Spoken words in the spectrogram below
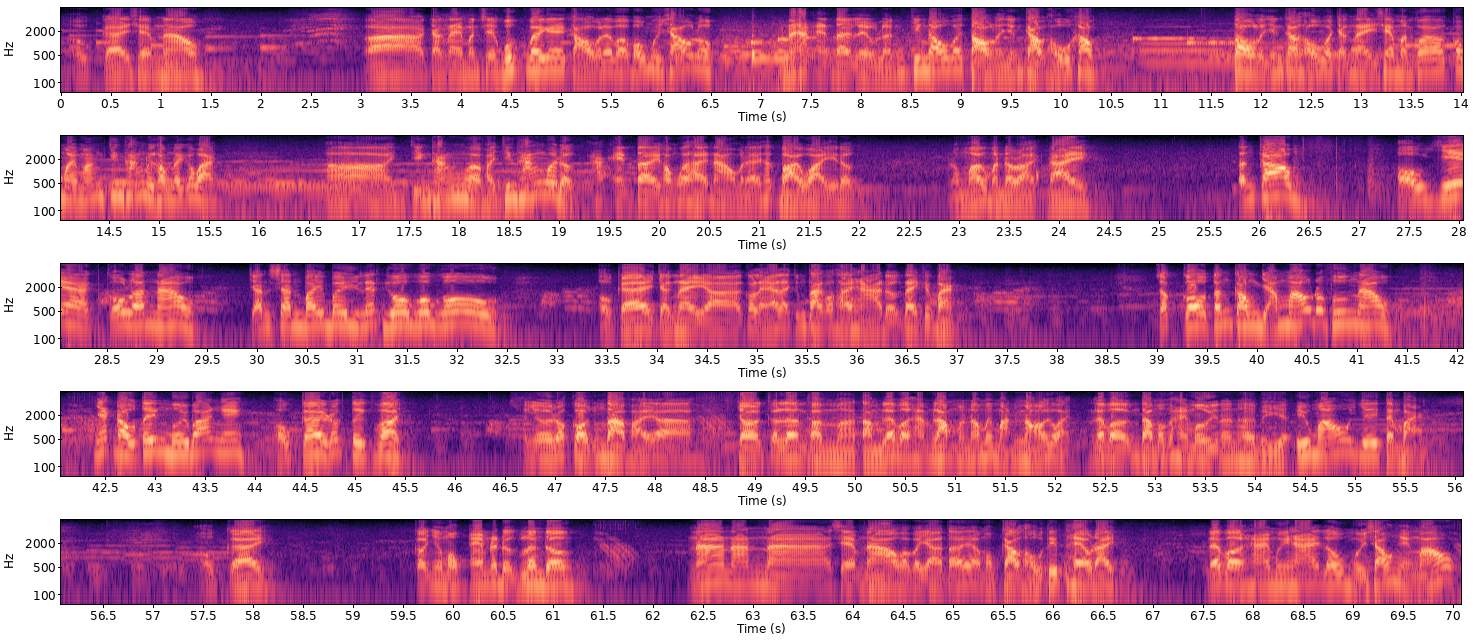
Ok xem nào. À, trận này mình sẽ quất với cái cầu level 46 luôn. Hôm nay HNT liều lĩnh chiến đấu với toàn là những cao thủ không? Toàn là những cao thủ và trận này xem mình có có may mắn chiến thắng được không đây các bạn? À, chiến thắng và phải chiến thắng mới được. HNT không có thể nào mà để thất bại hoài vậy được. Rồng mới của mình đâu rồi? Đây tấn công. Oh yeah cố lên nào. Tranh xanh baby Let's go go go. Ok trận này à, có lẽ là chúng ta có thể hạ được đây các bạn. Jocko tấn công giảm máu đối phương nào? Nhát đầu tiên 13 ngàn. Ok rất tuyệt vời. Dường như Rocco chúng ta phải uh, chơi lên cầm uh, tầm level 25 mà nó mới mạnh nổi các bạn. Level chúng ta mới có 20 nên hơi bị yếu máu với tem bạn ok. Coi như một em đã được lên đường. Na na na xem nào. Và bây giờ tới à, một cao thủ tiếp theo đây. Level 22 luôn 16.000 máu.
